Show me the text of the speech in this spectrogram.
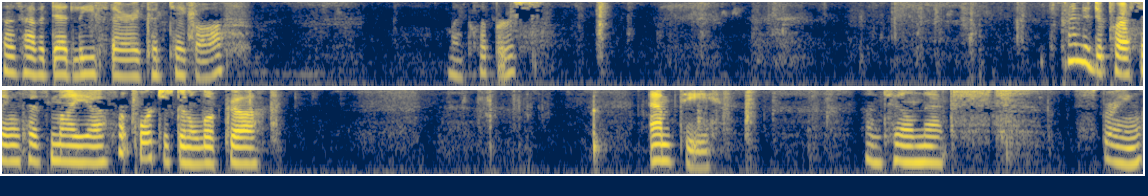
Does have a dead leaf there I could take off. My clippers. It's kind of depressing because my uh, front porch is going to look uh, empty until next spring.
